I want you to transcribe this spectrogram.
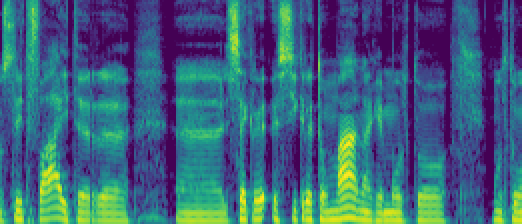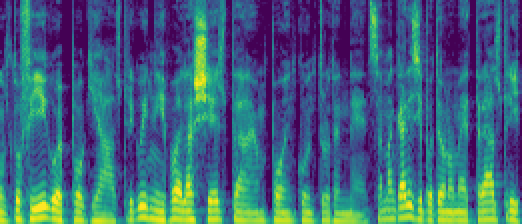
Street Fighter, eh, il, Secret, Secret of Mana che è molto, molto molto figo e pochi altri, quindi poi la scelta è un po' in controtendenza. Magari si potevano mettere altri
